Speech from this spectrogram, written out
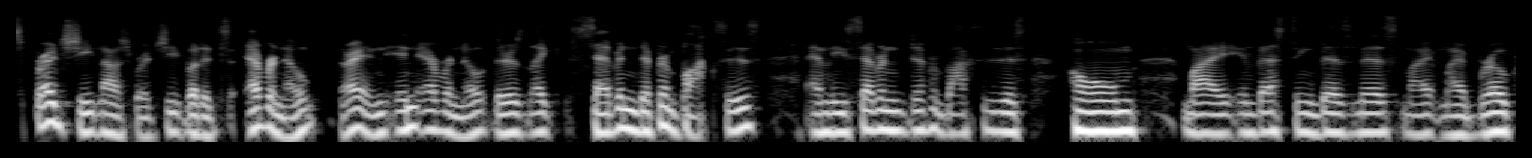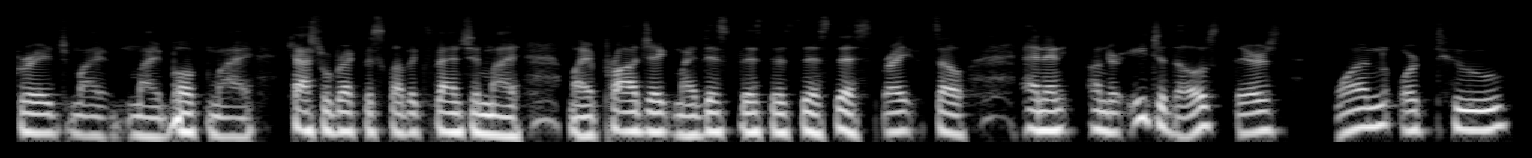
spreadsheet not a spreadsheet but it's evernote right? And in evernote there's like seven different boxes and these seven different boxes is home my investing business my my brokerage my my book my cashflow breakfast club expansion my my project my this this this this this right? So and then under each of those there's one or two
